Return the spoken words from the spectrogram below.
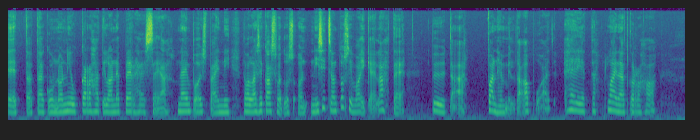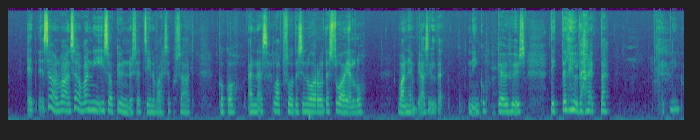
että tota, kun on niukka rahatilanne perheessä ja näin poispäin, niin tavallaan se kasvatus on, niin sitten se on tosi vaikea lähteä pyytää vanhemmilta apua, että hei, että lainaatko rahaa. Et se, on vaan, se on vaan niin iso kynnys, että siinä vaiheessa kun oot koko NS-lapsuutesi ja nuoruutesi suojellut vanhempia siltä niin kuin köyhyystitteliltä, että et niin kuin.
